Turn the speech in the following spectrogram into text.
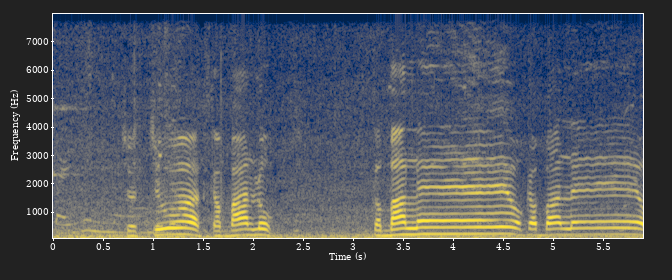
ไปเล่นจวดจวดกลับบ้านลูก กลับบ้านแล้วกลับบ้านแล้ว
